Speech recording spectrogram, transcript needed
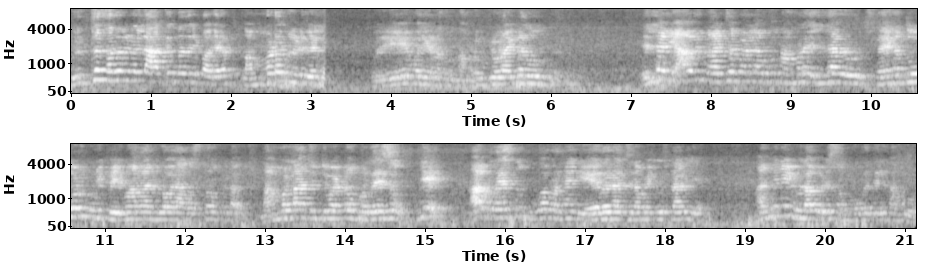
വൃദ്ധസദനങ്ങളിലാക്കുന്നതിന് പകരം നമ്മുടെ വീടുകളിൽ ഒരേപോലെയാണ് തോന്നുന്നത് നമ്മുടെ കുട്ടികളായിട്ടാണ് തോന്നുന്നത്. എല്ലാവരും ആ ഒരു കാഴ്ചപ്പാടിലാകുമ്പോൾ നമ്മളെല്ലാവരോടും സ്നേഹത്തോടു കൂടി പെരുമാറാനുള്ള ഒരവസ്ഥ നമുക്കുണ്ടാവും നമ്മളുടെ ആ ചുറ്റുവട്ടവും പ്രദേശവും ഏ ആ പ്രദേശത്ത് പോവാൻ പറഞ്ഞാൽ ഏതൊരു അച്ഛനമ്മയ്ക്കും ഇഷ്ടാവില്ല. അങ്ങനെയുള്ള ഒരു സമൂഹത്തിൽ നമ്മൾ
